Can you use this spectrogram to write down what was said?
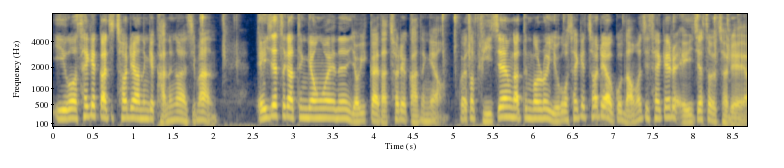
이거 3개까지 처리하는 게 가능하지만 AGS 같은 경우에는 여기까지 다 처리 가능해요. 그래서 BGM 같은 걸로 이거 3개 처리하고 나머지 3개를 AGS로 처리해요.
